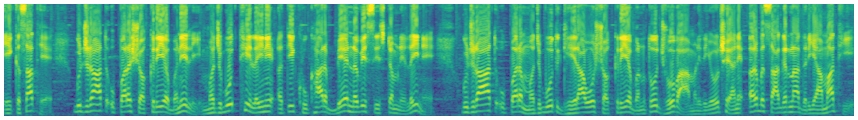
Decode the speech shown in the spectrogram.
એક સાથે ગુજરાત ઉપર સક્રિય બનેલી, મજબૂતથી લઈને અતિ ખુખાર બે નવી સિસ્ટમને લઈને ગુજરાત ઉપર મજબૂત ઘેરાવો સક્રિય બનતો જોવા મળી રહ્યો છે અને અરબ સાગરના દરિયામાંથી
